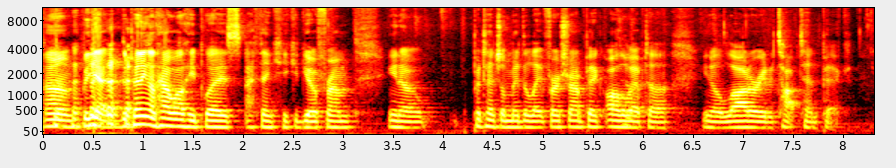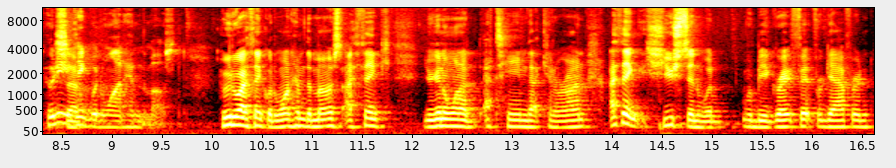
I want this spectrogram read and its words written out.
um, but yeah, depending on how well he plays, I think he could go from you know potential mid to late first round pick all the way up to you know lottery to top ten pick. Who do you So- think would want him the most? Who do I think would want him the most? I think you're going to want a, a team that can run. I think Houston would, would be a great fit for Gafford.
